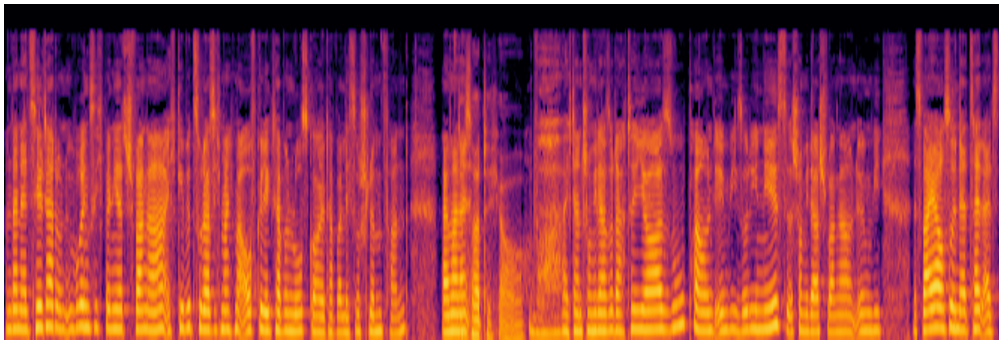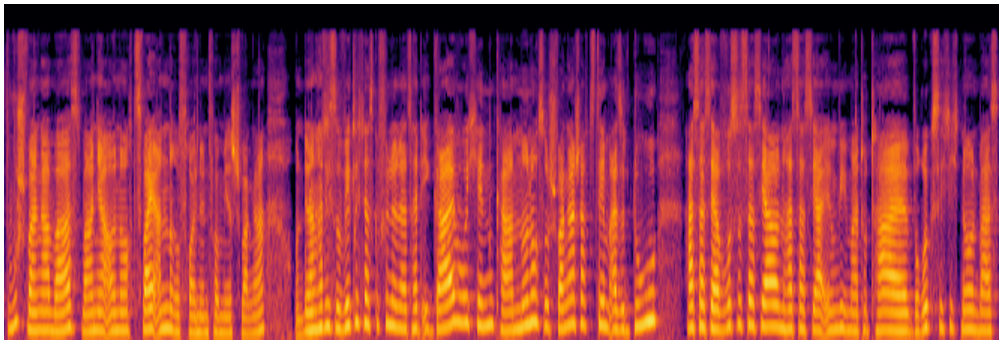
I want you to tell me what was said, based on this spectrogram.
und dann erzählt hat und übrigens, ich bin jetzt schwanger. Ich gebe zu, dass ich manchmal aufgelegt habe und losgeheult habe, weil ich so schlimm fand, weil man Das dann, hatte ich auch. boah, weil ich dann schon wieder so dachte, ja, super. Und irgendwie so die nächste ist schon wieder schwanger. Und irgendwie, es war ja auch so in der Zeit, als du schwanger warst, waren ja auch noch zwei andere Freundinnen von mir schwanger. Und dann hatte ich so wirklich das Gefühl in der Zeit, egal wo ich hinkam, nur noch so Schwangerschaftsthemen, also du hast das ja, wusstest das ja und hast das ja irgendwie immer total berücksichtigt, ne, und warst,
